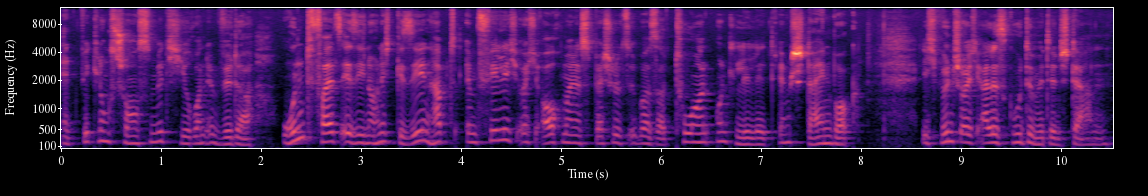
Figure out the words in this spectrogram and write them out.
Entwicklungschancen mit Chiron im Widder. Und falls ihr sie noch nicht gesehen habt, empfehle ich euch auch meine Specials über Saturn und Lilith im Steinbock. Ich wünsche euch alles Gute mit den Sternen.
